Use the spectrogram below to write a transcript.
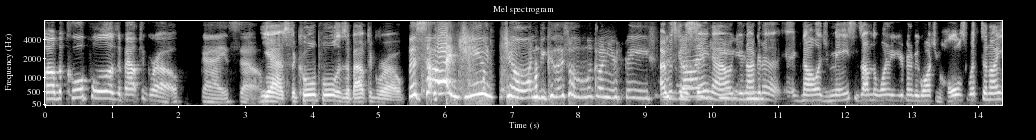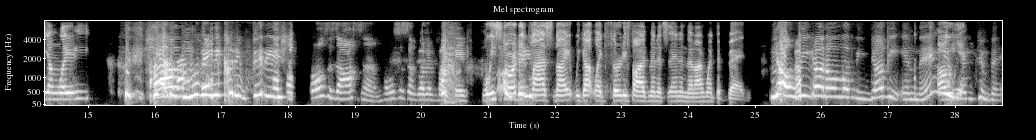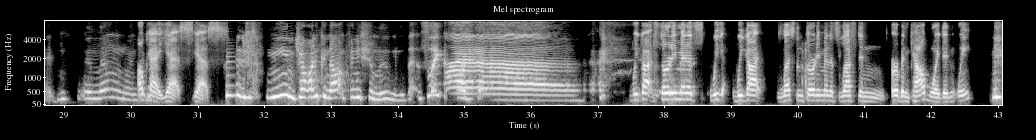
Well, the cool pool is about to grow, guys. So Yes, the cool pool is about to grow. Besides you, John, because I saw the look on your face. I was gonna say besides now, you- you're not gonna acknowledge me since I'm the one you're gonna be watching Holes with tonight, young lady. Yeah, Oh, the movie great. we couldn't finish. Holes is awesome. Holes is one of my favorites. We started Okay. last night. We got like 35 minutes in, and then I went to bed. No, we got all lovey dovey, and then Oh, you yeah. went to bed, and then we went. To Okay, yes, yes. bed. Me and John could not finish a movie. That's like. our- uh, We got 30 minutes. We we got less than 30 minutes left in Urban Cowboy, didn't we? yeah,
